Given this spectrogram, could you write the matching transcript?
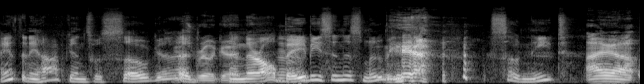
Anthony Hopkins was so good. He was really good. And they're all babies in this movie. Yeah. So neat. I uh,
